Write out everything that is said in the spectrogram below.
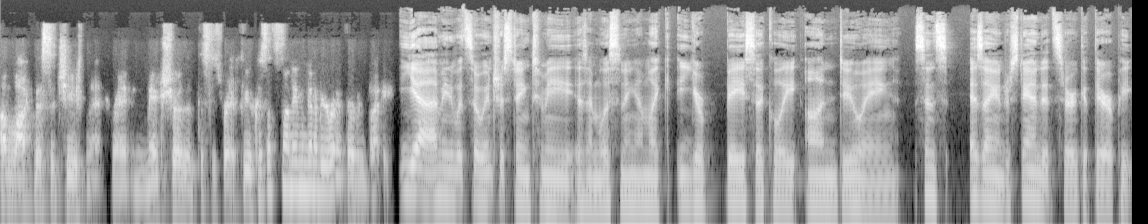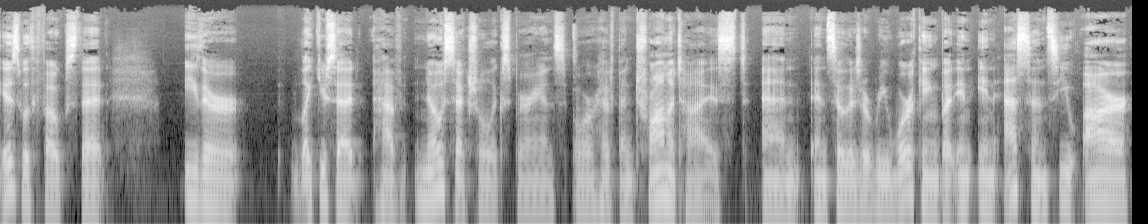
unlock this achievement, right? And make sure that this is right for you because that's not even going to be right for everybody. Yeah, I mean what's so interesting to me as I'm listening, I'm like you're basically undoing since as I understand it surrogate therapy is with folks that either like you said, have no sexual experience or have been traumatized, and and so there's a reworking. But in in essence, you are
